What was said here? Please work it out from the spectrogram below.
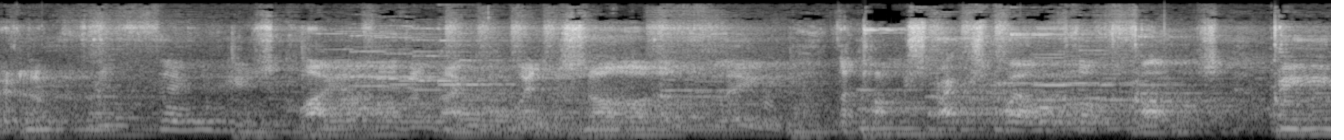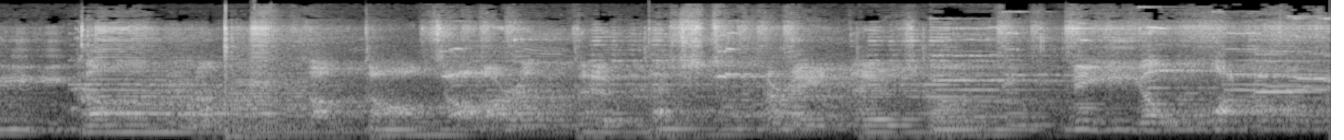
Everything is quiet for the night when suddenly the clock strikes twelve. The fun's begun. The dogs are in their best parade. There's going to be a wonderful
